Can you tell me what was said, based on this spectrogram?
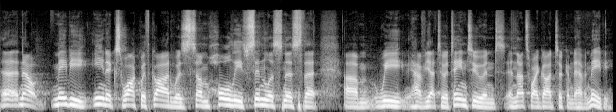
Uh, now, maybe Enoch's walk with God was some holy sinlessness that um, we have yet to attain to, and, and that's why God took him to heaven. Maybe.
